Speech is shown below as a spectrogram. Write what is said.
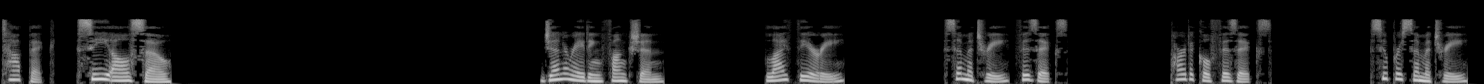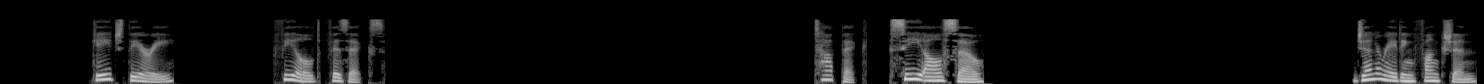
Topic. See also. Generating function. Lie theory. Symmetry physics. Particle physics Supersymmetry Gauge theory Field physics. Topic. See also. Generating function.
